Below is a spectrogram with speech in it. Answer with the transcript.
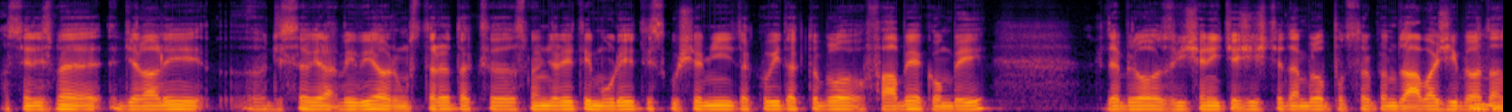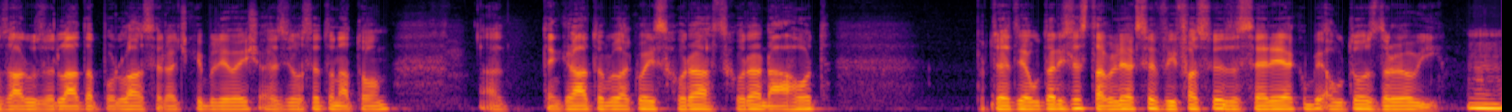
Vlastně, když jsme dělali, když se vyvíjel Roomster, tak jsme měli ty muly, ty zkušební takový, tak to bylo Fabie kombi, kde bylo zvýšené těžiště, tam bylo pod stropem závaží, byla hmm. tam záru zvedlá ta podla, sedačky byly vejš a jezdilo se to na tom. A tenkrát to byl takový schoda, schoda náhod, protože ty auta, když se stavily, jak se vyfasuje ze série jakoby auto zdrojový. Hmm.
